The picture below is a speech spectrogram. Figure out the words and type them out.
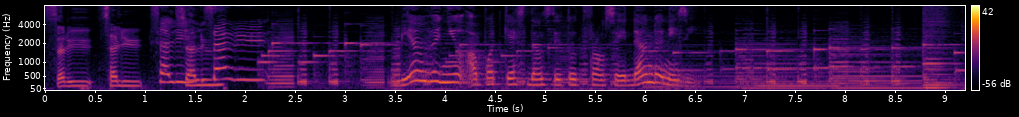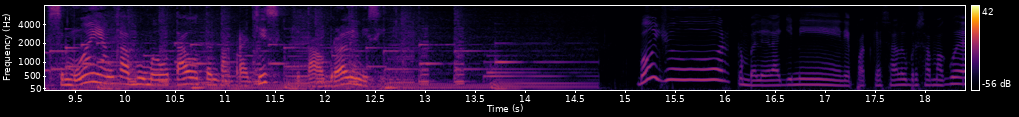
Salut, salut, Salut. salut. Salut. Bienvenue au podcast d'Institut Français d'Indonésie. Semua yang kamu mau tahu tentang Prancis, kita obrolin di sini. Bonjour, kembali lagi nih di podcast Halu bersama gue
